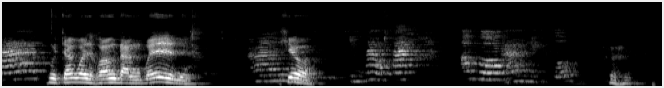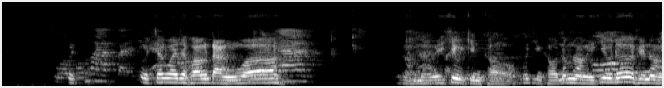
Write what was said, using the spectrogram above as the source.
ครับฮู้จักว่าเจ้าของดังไปเนี่ยคิวกินข้าวครับเอาโบกเอานี่โบกหัวผมพาไปฮู้จักว่าเจ้าของดังบ่เออน้องอีคิวกินข้าวบ่กินข้าวน้ำน้องอีคิวเด้อพี่น้อง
